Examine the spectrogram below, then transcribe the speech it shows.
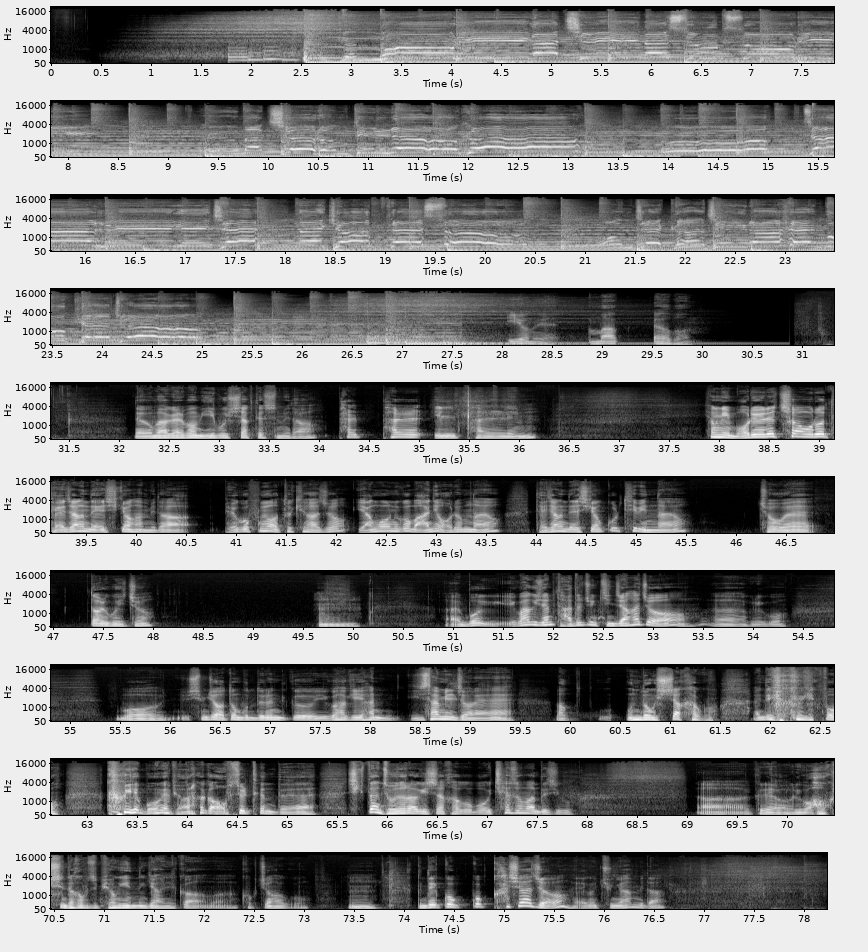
이현우의 음악 앨범 네, 음악 앨범 2부 시작됐습니다. 8818님 형님, 월요일에 처음으로 대장 내시경 합니다. 배고프면 어떻게 하죠? 약 먹는 거 많이 어렵나요? 대장 내시경 꿀팁 있나요? 저 왜 떨고 있죠? 음, 아, 뭐, 이거 하기 전에 다들 좀 긴장하죠. 아, 그리고 뭐 심지어 어떤 분들은 그 이거 하기 한 2, 3일 전에 막 운동 시작하고. 근데 그게 뭐 그게 몸에 변화가 없을 텐데 식단 조절하기 시작하고 뭐 채소만 드시고. 아 그래요. 그리고 아, 혹시 내가 무슨 병이 있는 게 아닐까? 막 걱정하고. 음. 근데 꼭꼭 하셔야죠. 예, 이건 중요합니다.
